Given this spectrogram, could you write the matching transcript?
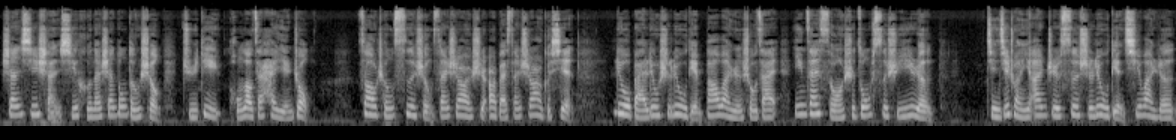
山西、陕西、河南、山东等省局地洪涝灾害严重，造成四省三十二市二百三十二个县六百六十六点八万人受灾，因灾死亡失踪四十一人，紧急转移安置四十六点七万人，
